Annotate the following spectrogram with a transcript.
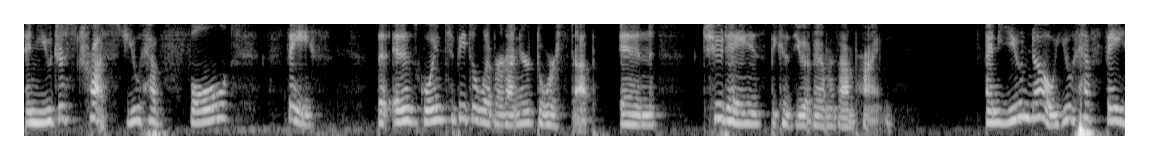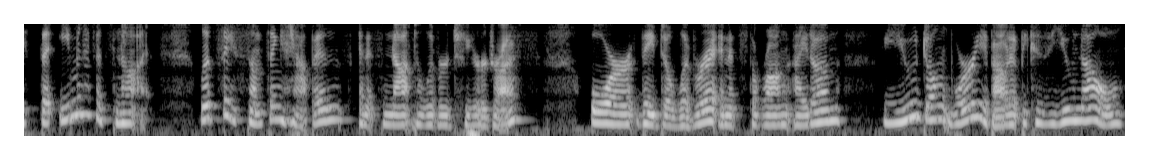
and you just trust. You have full faith that it is going to be delivered on your doorstep in two days because you have Amazon Prime and you know you have faith that even if it's not, let's say something happens and it's not delivered to your address, or they deliver it and it's the wrong item, you don't worry about it because you know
